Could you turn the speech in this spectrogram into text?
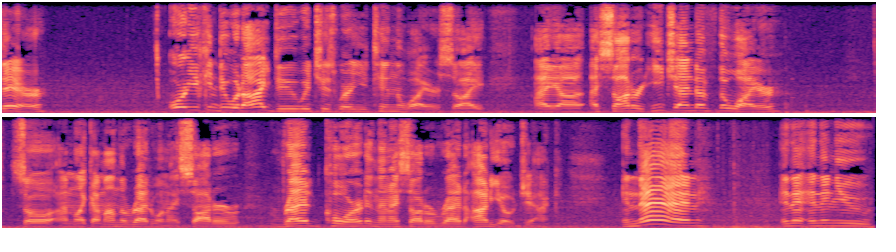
there. Or you can do what I do, which is where you tin the wires. So I I uh, I solder each end of the wire. So I'm like I'm on the red one. I solder red cord and then I solder red audio jack and then and then and then you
